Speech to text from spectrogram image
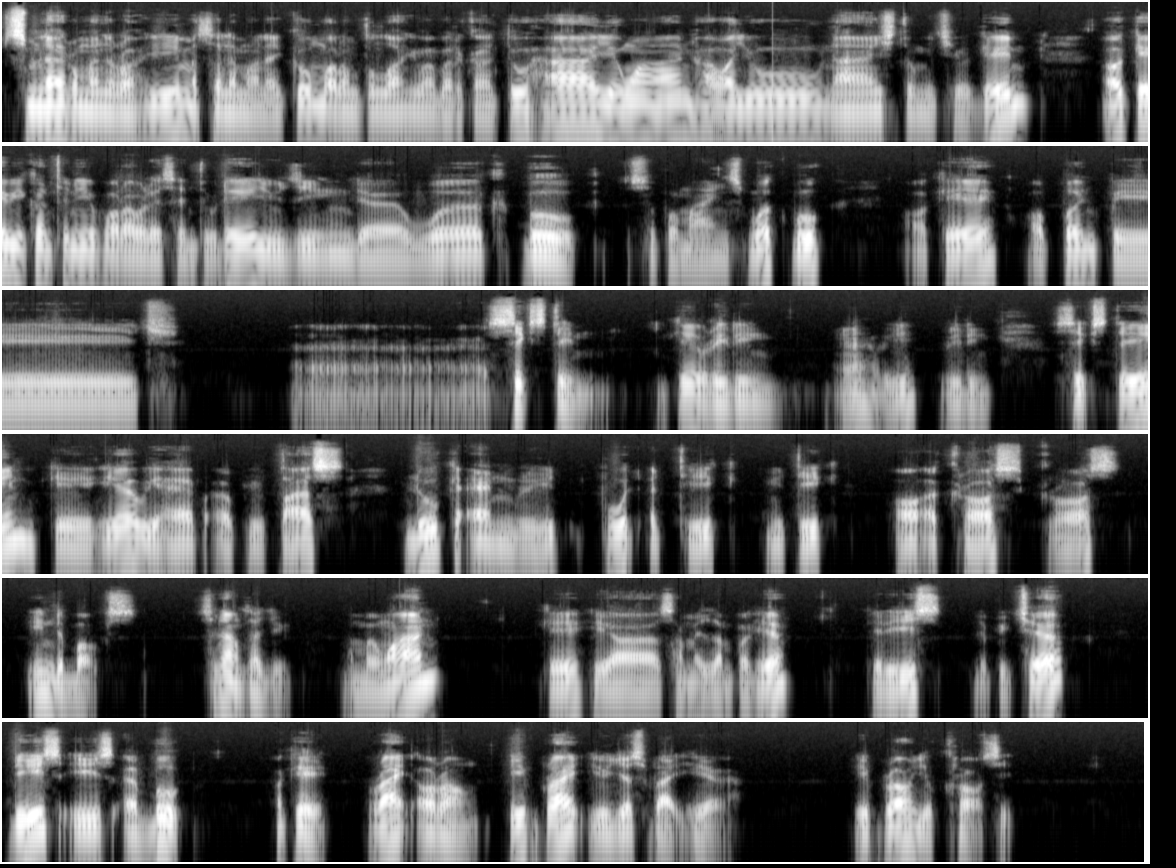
Bismillahirrahmanirrahim. Assalamualaikum warahmatullahi wabarakatuh. Hi everyone, how are you? Nice to meet you again. Okay, we continue for our lesson today using the workbook, Superminds workbook. Okay, open page uh, 16. Okay, reading. Yeah, read, reading. 16. Okay, here we have a few tasks. Look and read. Put a tick, tick, or a cross, cross in the box. Senang saja. Number one. Okay, here are some example here. There is the picture. This is a book. Okay, right or wrong? If right, you just write here. If wrong, you cross it.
